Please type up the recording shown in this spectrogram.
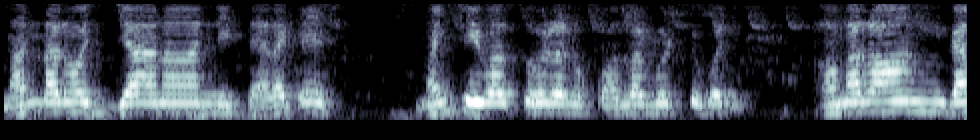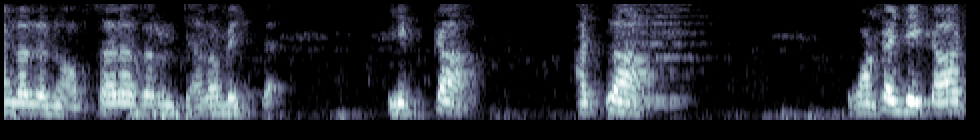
నందనోద్యానాన్ని పెరకేసి మంచి వస్తువులను కొల్లగొట్టుకొని అమరాంగనలను అప్సరసలు చెరబెట్టారు. ఇక్క అట్లా ఒకటి కాక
